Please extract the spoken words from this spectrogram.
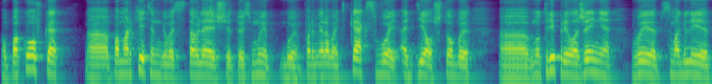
упаковка э, по маркетинговой составляющей, то есть мы будем формировать как свой отдел, чтобы э, внутри приложения вы смогли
